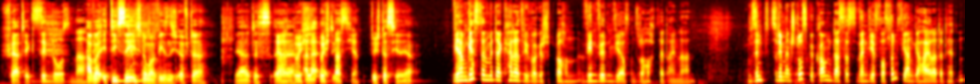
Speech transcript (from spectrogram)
Fertig. Sinnlosen Nachrichten. Aber dich sehe ich nochmal wesentlich öfter. Ja, das, ja, äh, durch, aller, durch das hier. Durch das hier, ja. Wir haben gestern mit der Kada drüber gesprochen, wen würden wir auf unsere Hochzeit einladen. Und sind zu dem Entschluss gekommen, dass es, wenn wir vor fünf Jahren geheiratet hätten,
